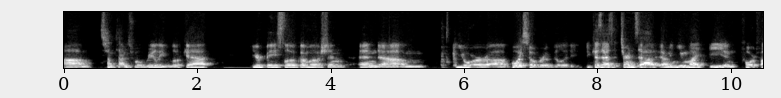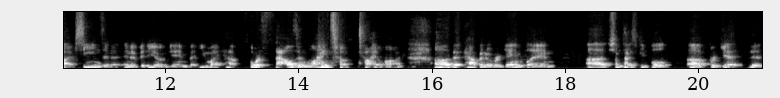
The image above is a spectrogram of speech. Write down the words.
Um, sometimes we'll really look at your base locomotion and um, your uh, voiceover ability because as it turns out i mean you might be in four or five scenes in a, in a video game but you might have 4000 lines of dialogue uh, that happen over gameplay. And uh, sometimes people uh, forget that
